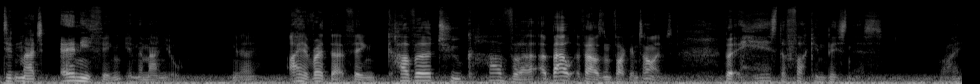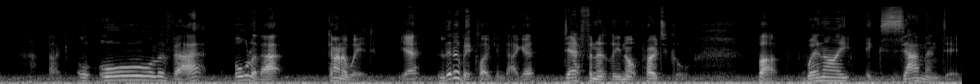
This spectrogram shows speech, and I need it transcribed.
didn't match anything in the manual, you know. I have read that thing cover to cover about a thousand fucking times. But here's the fucking business? Like all, of that, all of that, kind of weird. Yeah, a little bit cloak and dagger, definitely not protocol. But when I examined it,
